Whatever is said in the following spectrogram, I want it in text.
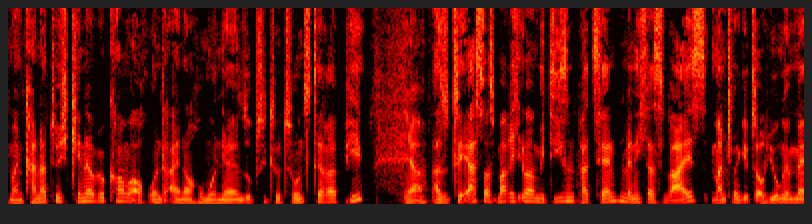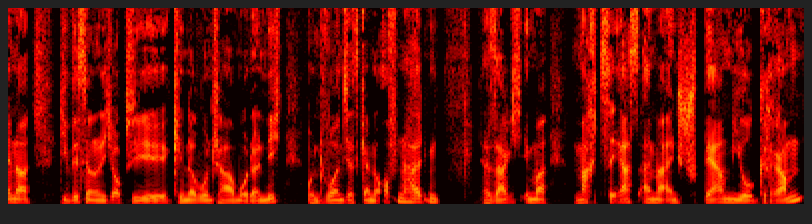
Man kann natürlich Kinder bekommen, auch unter einer hormonellen Substitutionstherapie. Ja. Also zuerst, was mache ich immer mit diesen Patienten, wenn ich das weiß? Manchmal gibt es auch junge Männer, die wissen ja noch nicht, ob sie Kinderwunsch haben oder nicht und wollen sich das gerne offen halten. Da sage ich immer, macht zuerst einmal ein Spermiogramm,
